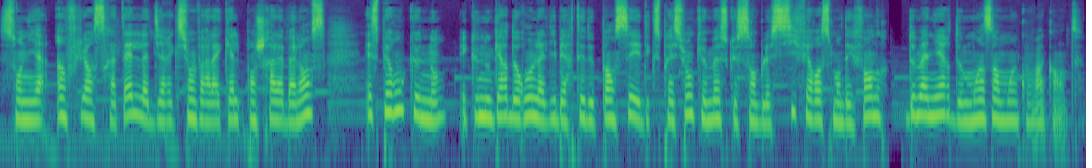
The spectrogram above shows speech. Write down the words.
Son IA influencera-t-elle la direction vers laquelle penchera la balance? Espérons que non, et que nous garderons la liberté de pensée et d'expression que Musk semble si férocement défendre, de manière de moins en moins convaincante.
